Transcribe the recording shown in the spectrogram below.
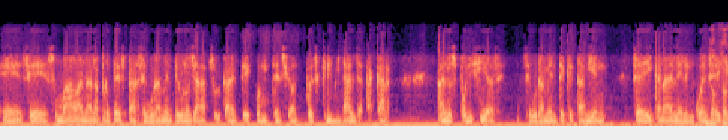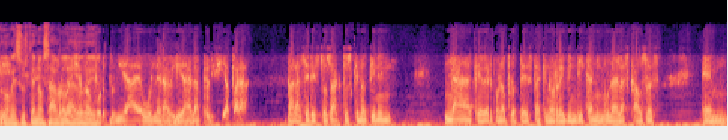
eh, se sumaban a la protesta, seguramente unos ya absolutamente con intención pues criminal de atacar a los policías, seguramente que también se dedican a la delincuencia. y Doctor que Gómez, usted nos ha hablado la de... oportunidad de vulnerabilidad de la policía para, para hacer estos actos que no tienen nada que ver con la protesta, que no reivindican ninguna de las causas em,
